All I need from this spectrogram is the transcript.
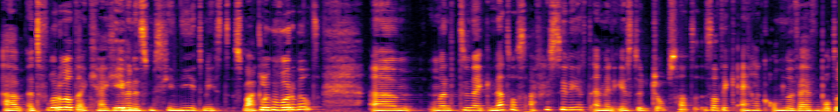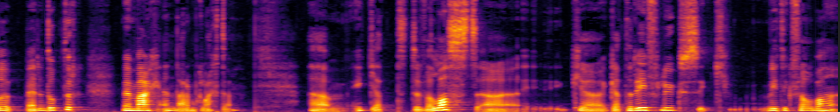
Ehm, het voorbeeld dat ik ga geven is misschien niet het meest smakelijke voorbeeld. Um, maar toen ik net was afgestudeerd en mijn eerste jobs had, zat ik eigenlijk om de vijf botten bij de dokter met maag- en darmklachten. Um, ik had te veel last, uh, ik, uh, ik, had reflux, ik weet ik veel wat.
